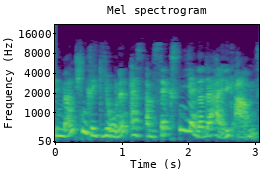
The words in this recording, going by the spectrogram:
in manchen Regionen erst am 6. Jänner der Heiligabend.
